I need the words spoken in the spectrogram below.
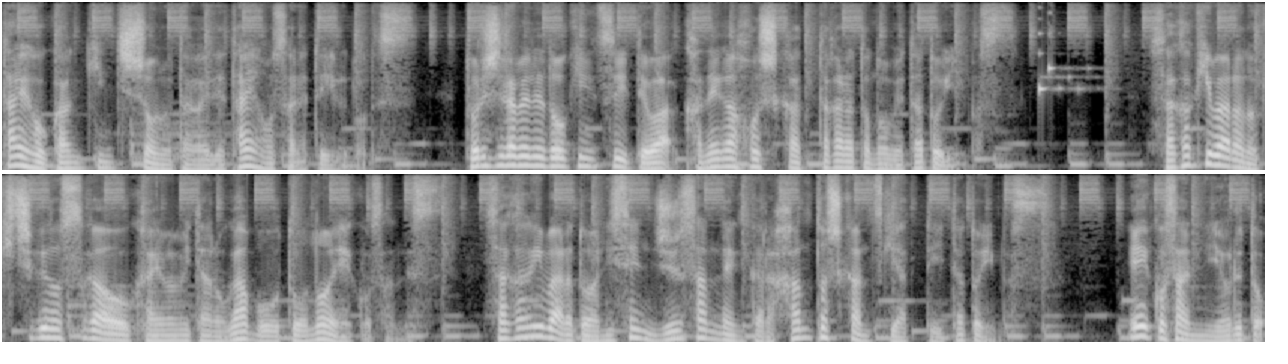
逮捕監禁致傷の疑いで逮捕されているのです。取り調べで動機については、金が欲しかったからと述べたといいます。榊原の鬼畜の素顔を垣間見たのが冒頭の英子さんです。榊原とは2013年から半年間付き合っていたといいます。英子さんによると、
